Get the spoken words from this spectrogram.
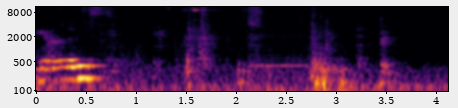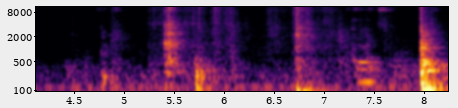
Yarns. What's that?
